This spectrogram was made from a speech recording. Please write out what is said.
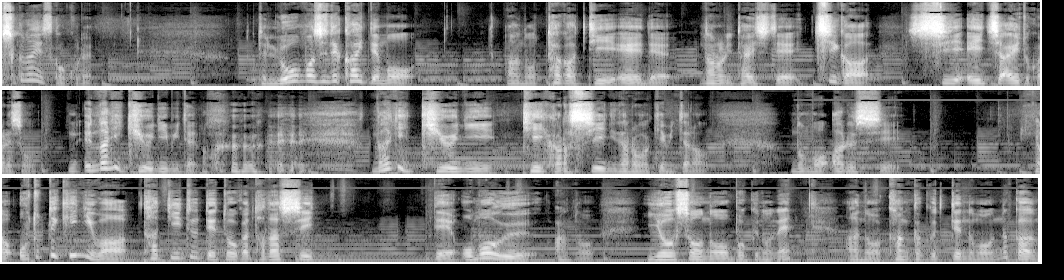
しくないですか、これ？で、ローマ字で書いても、あの、たが ta で、なのに対して、ちが chi とかでしょ？え、何急にみたいな。何急に t から c になるわけみたいなのもあるし、音的には、タティトゥテトが正しいって思う、あの、幼少の僕のね、あの、感覚っていうのも、なんか、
